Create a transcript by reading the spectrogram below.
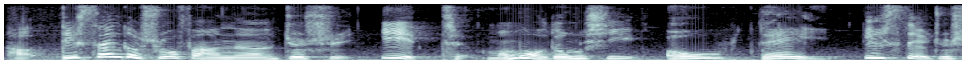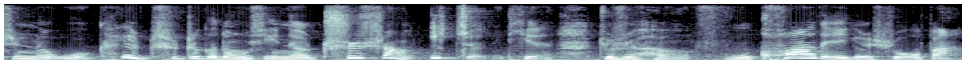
好，第三个说法呢，就是 eat 某某东西 all day，意思也就是呢，我可以吃这个东西呢，吃上一整天，就是很浮夸的一个说法，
